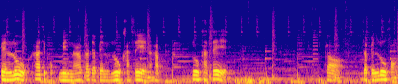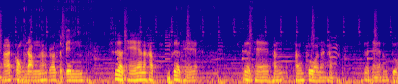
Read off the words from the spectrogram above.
เป็นลูก 56 มิลนะครับ ก็จะเป็นลูกคาเซ่นะครับ ลูกคาเซ่ก็จะเป็นลูกของอาร์ตกล่องดำนะก็จะเป็นเสื้อแท้นะครับ เสื้อแท้ เสื้อแท้ทั้งทั้งตัวนะครับ เสื้อแท้ทั้งตัว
